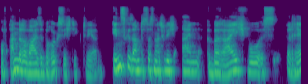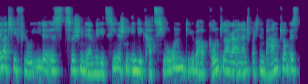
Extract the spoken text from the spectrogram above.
auf andere Weise berücksichtigt werden. Insgesamt ist das natürlich ein Bereich, wo es relativ fluide ist zwischen der medizinischen Indikation, die überhaupt Grundlage einer entsprechenden Behandlung ist,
